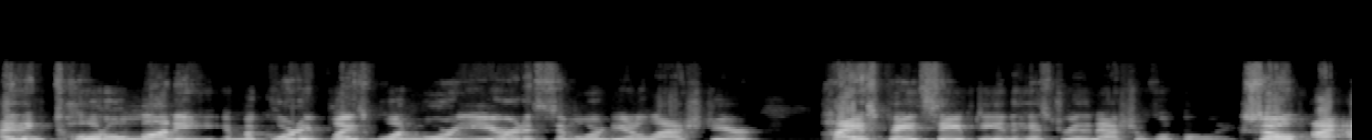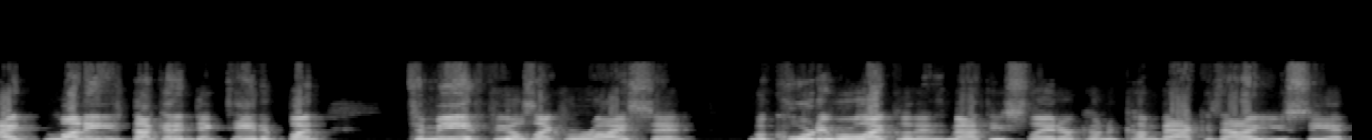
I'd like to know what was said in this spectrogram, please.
I, think total money. If McCourty plays one more year at a similar deal last year, highest paid safety in the history of the National Football League. So I, I money is not going to dictate it, but to me, it feels like from where I sit, McCourty more likely than Matthew Slater going to come back. Is that how you see it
